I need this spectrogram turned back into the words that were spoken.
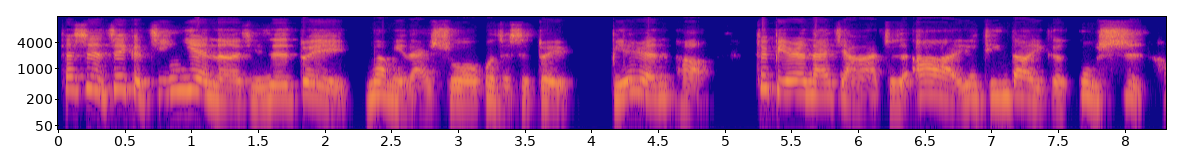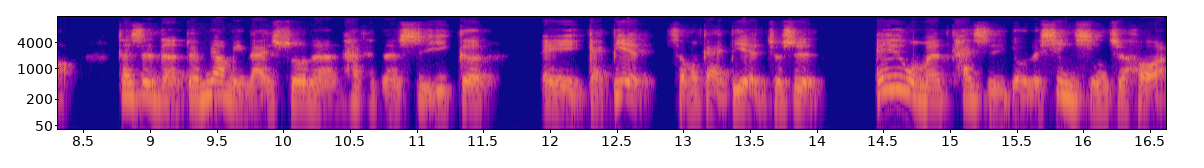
但是这个经验呢，其实对妙敏来说，或者是对别人哈，对别人来讲啊，就是啊，又听到一个故事哈。但是呢，对妙敏来说呢，它可能是一个诶改变，什么改变？就是诶，我们开始有了信心之后啊，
